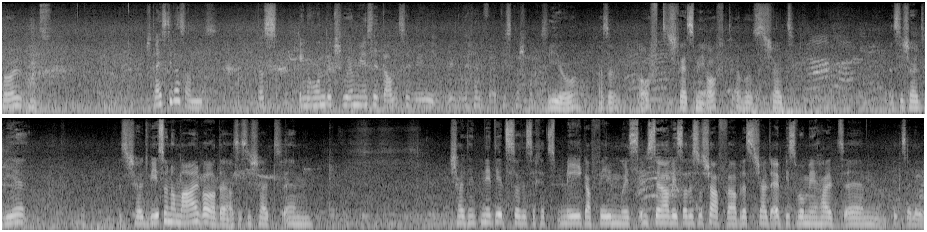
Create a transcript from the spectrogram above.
voll. Und Stresst dich das anders? Dass in 100 Schuhen müssen tanzen, weil, weil du dich nicht auf etwas fokussieren Ja, also oft, es stresst mich oft, aber es ist halt, es ist halt wie, es ist halt wie so normal geworden. Also es ist halt, ähm, ist halt nicht, jetzt so, dass ich jetzt mega viel muss im Service oder so arbeiten, aber das ist halt etwas, wo mir halt ähm, ein bisschen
